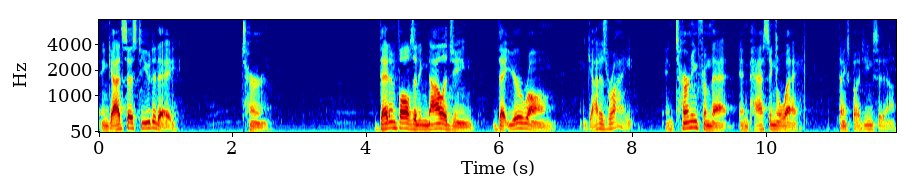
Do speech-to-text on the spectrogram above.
And God says to you today, turn. That involves an acknowledging that you're wrong and God is right, and turning from that and passing away. Thanks, bud. You can sit down.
